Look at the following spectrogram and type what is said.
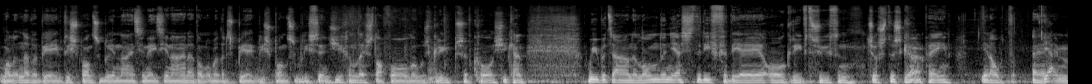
well, it never behaved responsibly in 1989. I don't know whether it's behaved responsibly since. You can list off all those groups, of course you can. We were down in London yesterday for the uh, Orgreave Truth and Justice Yeah. campaign. You know, um, Yeah.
